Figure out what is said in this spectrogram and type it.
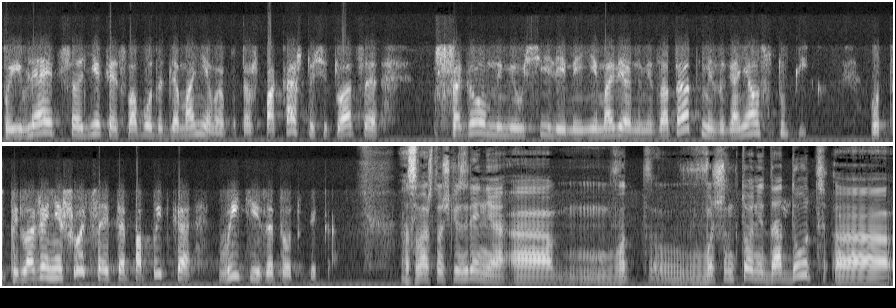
появляется некая свобода для маневра, потому что пока что ситуация с огромными усилиями и неимоверными затратами загонялась в тупик. Вот предложение Шольца – это попытка выйти из этого тупика. С вашей точки зрения, а, вот в Вашингтоне дадут а,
